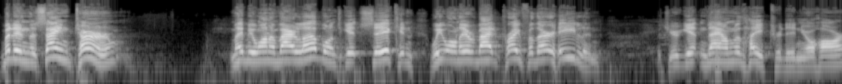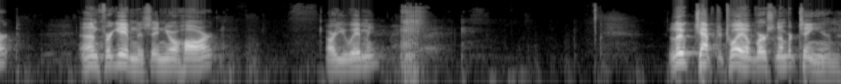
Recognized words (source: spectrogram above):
But in the same term, maybe one of our loved ones gets sick and we want everybody to pray for their healing. But you're getting down with hatred in your heart, unforgiveness in your heart. Are you with me? Luke chapter 12, verse number 10.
